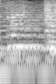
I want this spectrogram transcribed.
Thank you.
